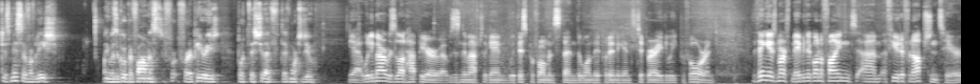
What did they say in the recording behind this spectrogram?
dismissive of Laois. It was a good performance for, for a period, but they still have, they have more to do. Yeah, Willie Maher was a lot happier, uh, was his name after the game, with this performance than the one they put in against Tipperary the week before. And the thing is, Murph, maybe they're going to find um, a few different options here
